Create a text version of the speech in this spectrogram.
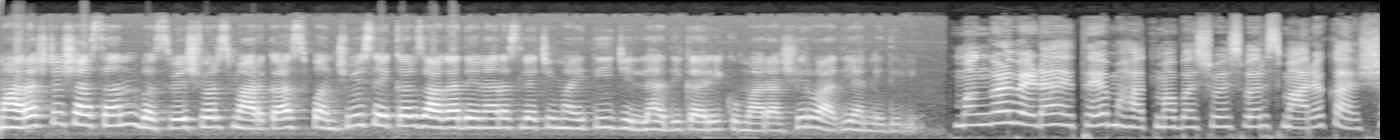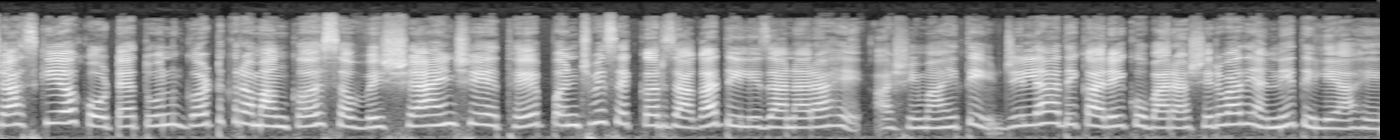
महाराष्ट्र शासन बसवेश्वर स्मारकास पंचवीस एकर जागा देणार असल्याची माहिती जिल्हाधिकारी कुमार आशीर्वाद यांनी दिली. मंगळवेढा येथे महात्मा बसवेश्वर स्मारकास शासकीय कोट्यातून गट क्रमांक सव्वीसशे ऐंशी येथे पंचवीस एकर जागा दिली जाणार आहे अशी माहिती जिल्हाधिकारी कुमार आशीर्वाद यांनी दिली आहे.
